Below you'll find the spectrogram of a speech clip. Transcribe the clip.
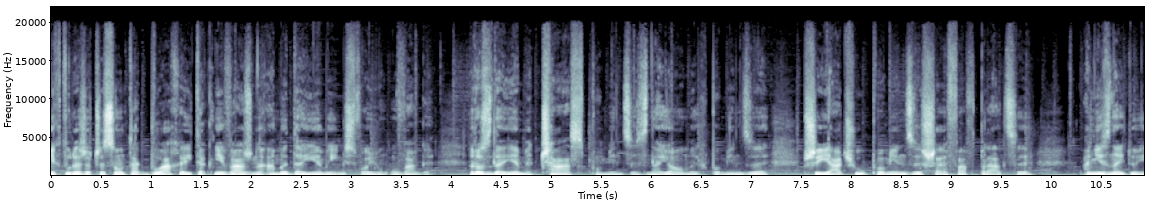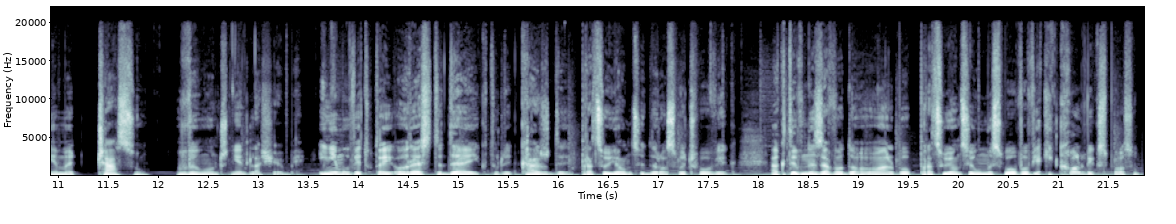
Niektóre rzeczy są tak błahe i tak nieważne, a my dajemy im swoją uwagę. Rozdajemy czas pomiędzy znajomych, pomiędzy przyjaciół, pomiędzy szefa w pracy, a nie znajdujemy czasu wyłącznie dla siebie. I nie mówię tutaj o rest day, który każdy pracujący dorosły człowiek, aktywny zawodowo albo pracujący umysłowo w jakikolwiek sposób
